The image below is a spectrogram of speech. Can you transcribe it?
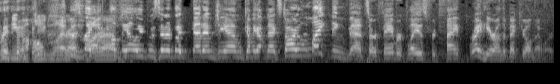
Brittany Mahomes is trash. This Daily presented by BetMGM. Coming up next, our lightning bets, our favorite plays for tonight, right here on the BetQL Network.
